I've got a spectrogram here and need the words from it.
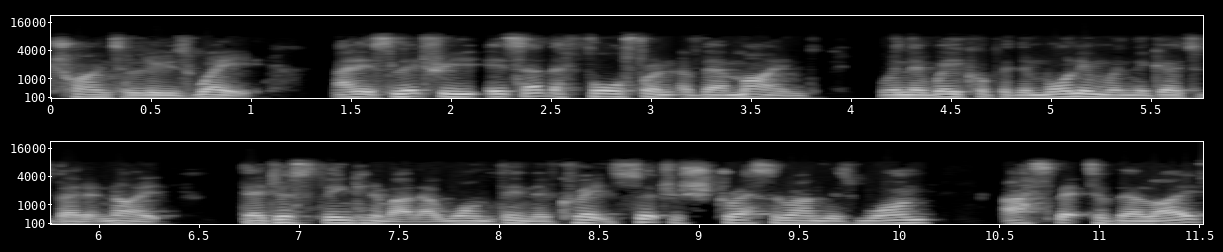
trying to lose weight, and it's literally it's at the forefront of their mind when they wake up in the morning, when they go to bed at night, they're just thinking about that one thing. They've created such a stress around this one aspect of their life.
